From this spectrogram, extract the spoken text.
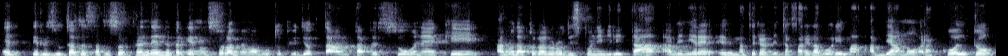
e il risultato è stato sorprendente perché non solo abbiamo avuto più di 80 persone che hanno dato la loro disponibilità a venire eh, materialmente a fare i lavori ma abbiamo raccolto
